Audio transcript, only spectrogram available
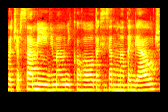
večer sami, nemajú nikoho, tak si sadnú na ten gauč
